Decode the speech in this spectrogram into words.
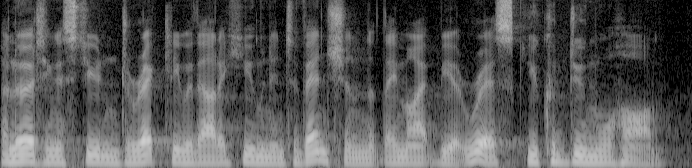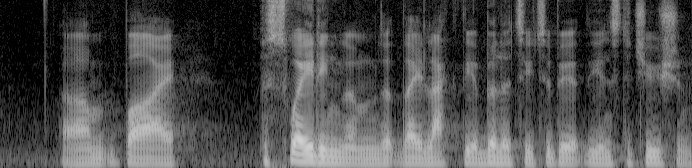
alerting a student directly without a human intervention that they might be at risk, you could do more harm um, by persuading them that they lack the ability to be at the institution,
